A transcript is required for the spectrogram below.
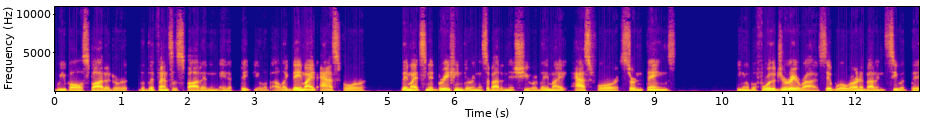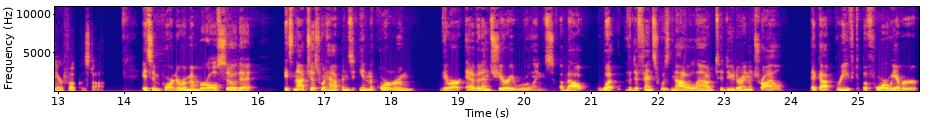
we've all spotted or the defense has spotted and made a big deal about. Like they might ask for, they might submit briefing during this about an issue, or they might ask for certain things, you know, before the jury arrives that we'll learn about and see what they are focused on. It's important to remember also that it's not just what happens in the courtroom, there are evidentiary rulings about what the defense was not allowed to do during the trial that got briefed before we ever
